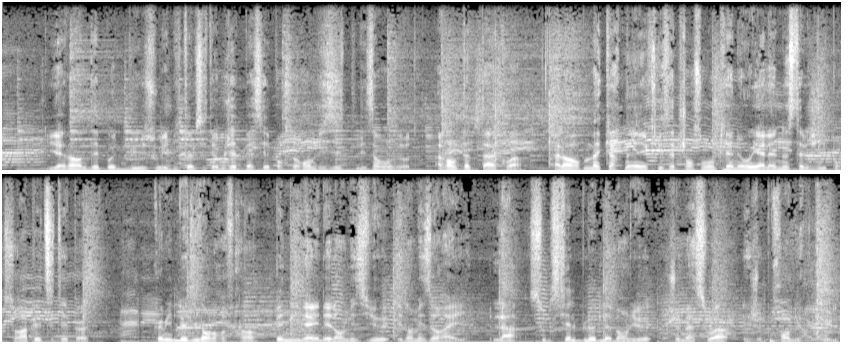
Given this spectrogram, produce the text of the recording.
Il y avait un dépôt de bus où les Beatles étaient obligés de passer pour se rendre visite les uns aux autres. Avant le tata, quoi. Alors McCartney a écrit cette chanson au piano et à la nostalgie pour se rappeler de cette époque. Comme il le dit dans le refrain, Penny Lane est dans mes yeux et dans mes oreilles. Là, sous le ciel bleu de la banlieue, je m'assois et je prends du recul.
